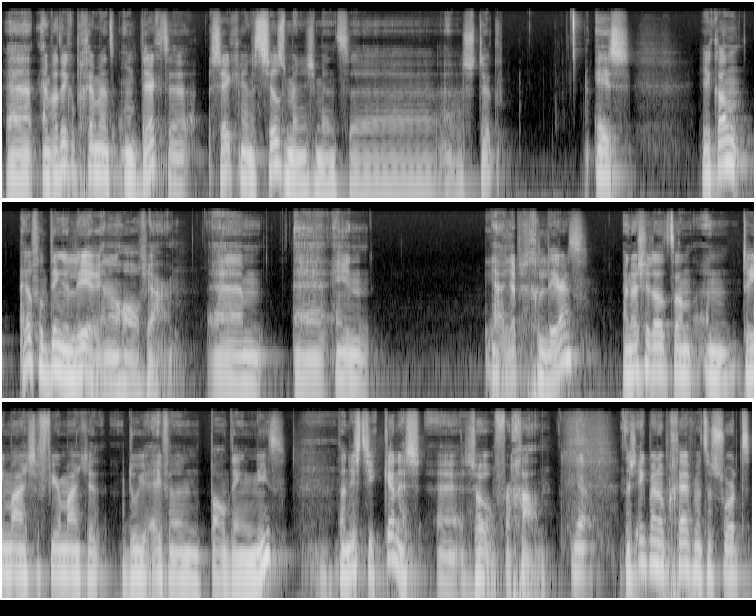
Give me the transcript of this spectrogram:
en wat ik op een gegeven moment ontdekte, zeker in het salesmanagement stuk, is je kan heel veel dingen leren in een half jaar. Um, uh, en ja, je hebt geleerd. En als je dat dan een drie maandje, vier maandje doe je even een bepaald ding niet, dan is die kennis uh, zo vergaan. Ja. Dus ik ben op een gegeven moment een soort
